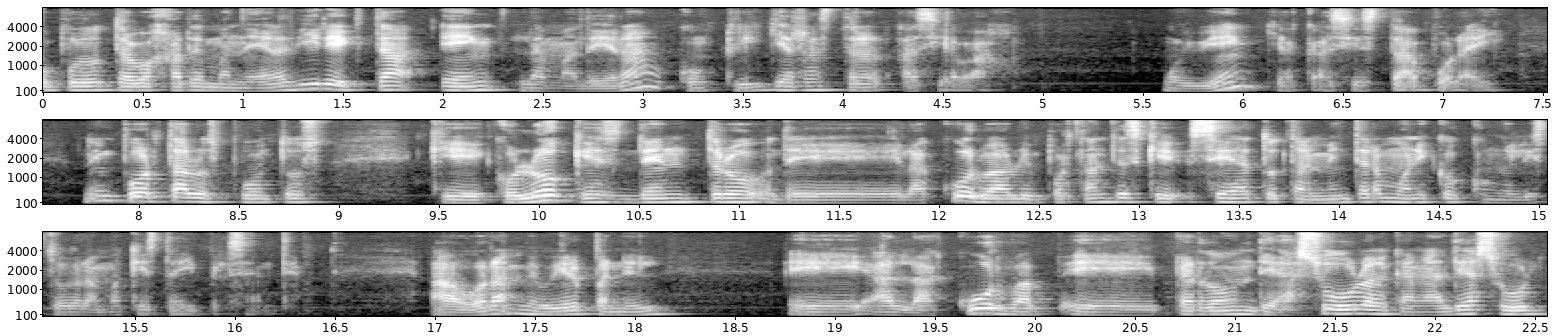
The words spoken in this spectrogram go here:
o puedo trabajar de manera directa en la madera con clic y arrastrar hacia abajo. Muy bien, ya casi está por ahí. No importa los puntos que coloques dentro de la curva, lo importante es que sea totalmente armónico con el histograma que está ahí presente. Ahora me voy al panel, eh, a la curva, eh, perdón, de azul, al canal de azul.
